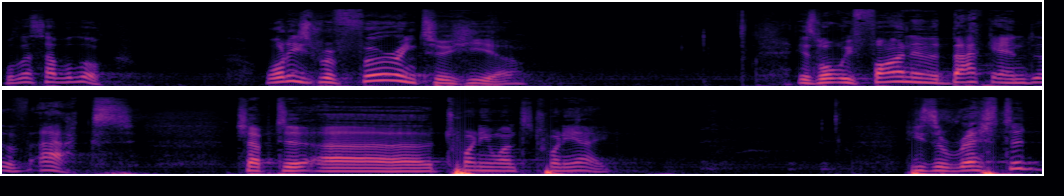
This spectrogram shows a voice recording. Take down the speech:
Well, let's have a look. What he's referring to here is what we find in the back end of Acts, chapter uh, 21 to 28. He's arrested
